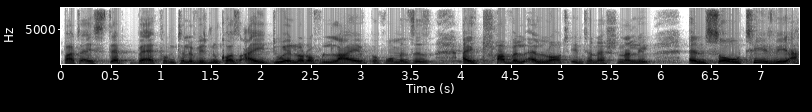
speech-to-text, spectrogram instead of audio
but I stepped back from television because I do a lot of live performances. I travel a lot internationally, and so TV, I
